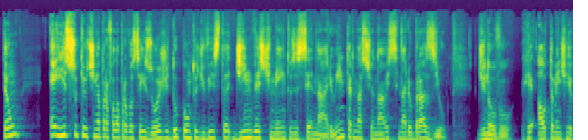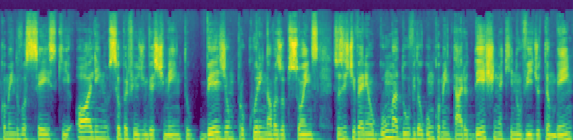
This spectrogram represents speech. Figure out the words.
Então, é isso que eu tinha para falar para vocês hoje do ponto de vista de investimentos e cenário internacional e cenário Brasil. De novo, altamente recomendo vocês que olhem o seu perfil de investimento, vejam, procurem novas opções. Se vocês tiverem alguma dúvida, algum comentário, deixem aqui no vídeo também,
